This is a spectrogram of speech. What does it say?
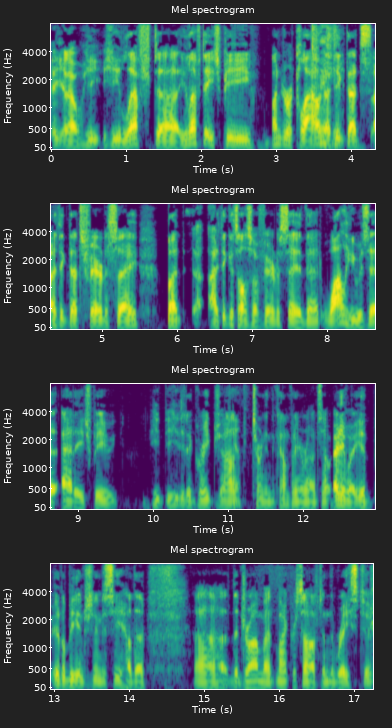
I, you know, he he left uh, he left HP under a cloud. I think that's I think that's fair to say. But uh, I think it's also fair to say that while he was at, at HP, he he did a great job Yeah. turning the company around. So anyway, it, it'll be interesting to see how the uh, the drama at Microsoft and the race to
